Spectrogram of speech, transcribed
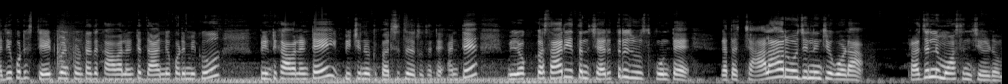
అది కూడా స్టేట్మెంట్ ఉంటుంది కావాలంటే దాన్ని కూడా మీకు ప్రింట్ కావాలంటే ఇప్పించినటువంటి పరిస్థితి జరుగుతుంటాయి అంటే మీరు ఒక్కసారి ఇతని చరిత్ర చూసుకుంటే గత చాలా రోజుల నుంచి కూడా ప్రజల్ని మోసం చేయడం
